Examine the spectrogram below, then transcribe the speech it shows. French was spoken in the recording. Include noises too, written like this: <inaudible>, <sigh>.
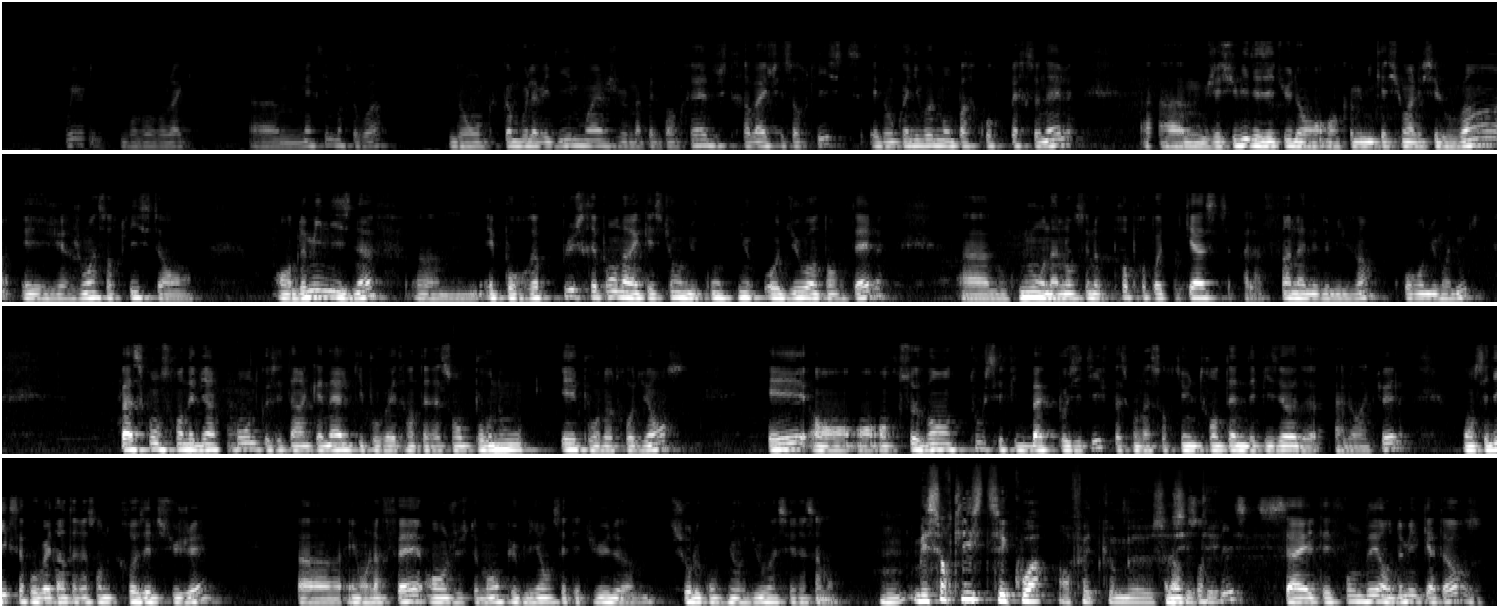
Oui, bonjour Jean-Jacques. Euh, merci de me recevoir. Donc, comme vous l'avez dit, moi, je m'appelle Tancred, je travaille chez Sortlist. Et donc, au niveau de mon parcours personnel, j'ai suivi des études en, communication à l'UC Louvain et j'ai rejoint Sortlist en, en 2019. et pour plus répondre à la question du contenu audio en tant que tel, euh, donc nous, on a lancé notre propre podcast à la fin de l'année 2020, courant du mois d'août, parce qu'on se rendait bien compte que c'était un canal qui pouvait être intéressant pour nous et pour notre audience. Et en, recevant tous ces feedbacks positifs, parce qu'on a sorti une trentaine d'épisodes à l'heure actuelle, on s'est dit que ça pouvait être intéressant de creuser le sujet. Euh, et on l'a fait en justement publiant cette étude sur le contenu audio assez récemment. Mmh. Mais Sortlist, c'est quoi en fait comme euh, société Sortlist, ça a été fondé en 2014.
